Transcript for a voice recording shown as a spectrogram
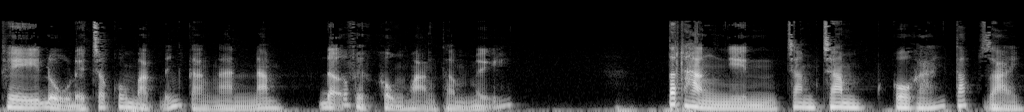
thì đủ để cho cô mặc đến cả ngàn năm đỡ phải khủng hoảng thẩm mỹ. Tất Hằng nhìn chăm chăm cô gái tóc dài,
